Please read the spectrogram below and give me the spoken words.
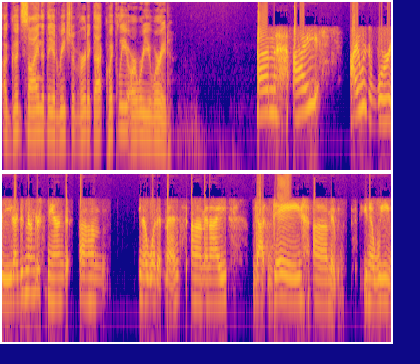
a good sign that they had reached a verdict that quickly, or were you worried? Um, I I was worried. I didn't understand, um, you know, what it meant, um, and I that day um, it you know, we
